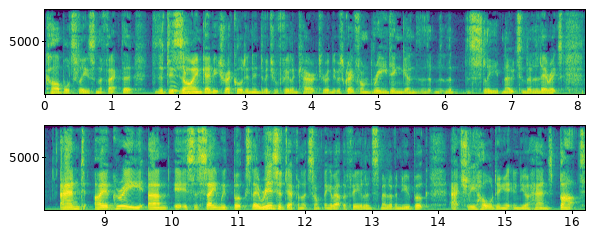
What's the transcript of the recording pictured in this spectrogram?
cardboard sleeves and the fact that the mm-hmm. design gave each record an individual feel and character, and it was great fun reading and the, the, the sleeve notes and the lyrics. And I agree, um, it's the same with books. There is a definite something about the feel and smell of a new book, actually holding it in your hands. But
